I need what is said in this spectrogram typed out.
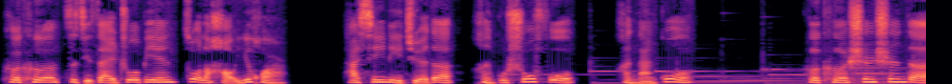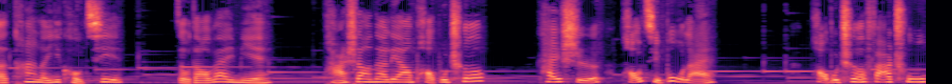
科科自己在桌边坐了好一会儿，他心里觉得很不舒服，很难过。科科深深地叹了一口气，走到外面，爬上那辆跑步车。开始跑起步来，跑步车发出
